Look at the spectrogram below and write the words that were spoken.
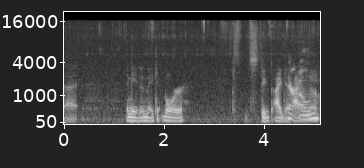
that. They needed to make it more stupid. I guess Their I don't own. know.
